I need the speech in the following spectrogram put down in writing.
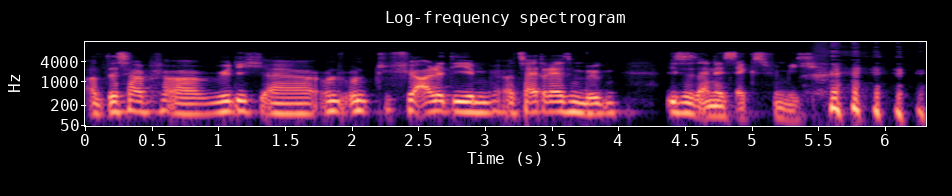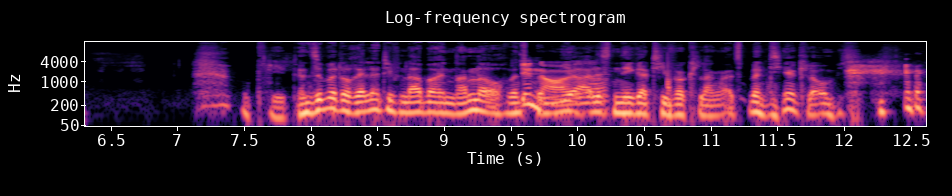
Und deshalb äh, würde ich, äh, und, und für alle, die eben Zeitreisen mögen, ist es eine 6 für mich. okay, dann sind wir doch relativ nah beieinander, auch wenn es genau, bei mir ja. alles negativer klang als bei dir, glaube ich.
